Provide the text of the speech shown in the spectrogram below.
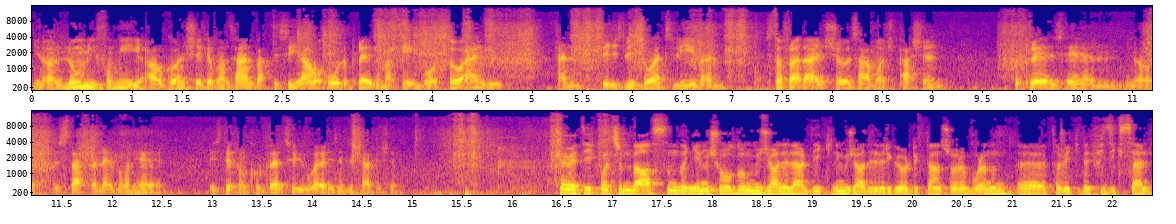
you know, normally for me, I'll go and shake everyone's hand, back to see how all the players in my team were so angry and they just literally wanted to leave and stuff like that. It shows how much passion the players here and, you know, the staff and everyone here is different compared to where it is in the championship. Evet ilk maçımda aslında girmiş olduğum mücadelelerde ikili mücadeleleri gördükten sonra buranın e, tabii ki de fiziksel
